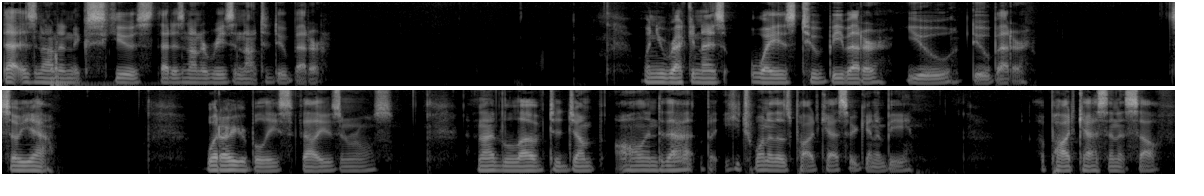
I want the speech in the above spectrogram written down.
that is not an excuse. That is not a reason not to do better. When you recognize ways to be better, you do better. So, yeah. What are your beliefs, values, and rules? And I'd love to jump all into that, but each one of those podcasts are going to be a podcast in itself.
